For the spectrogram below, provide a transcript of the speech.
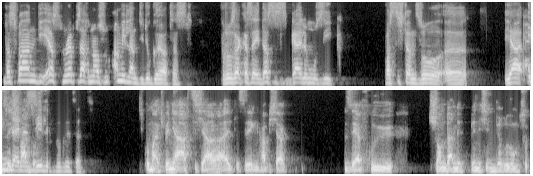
was waren die ersten Rap-Sachen aus dem Amiland, die du gehört hast? Wo du gesagt hast, ey, das ist geile Musik, was dich dann so, äh, ja, in Also ich deiner so- Seele berührt hat. Guck mal, ich bin ja 80 Jahre alt, deswegen habe ich ja sehr früh schon damit bin ich in Berührung zu,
